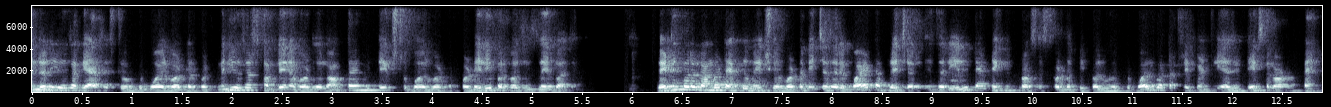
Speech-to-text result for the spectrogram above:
generally use a gas stove to boil water, but many users complain about the long time it takes to boil water for daily purposes like bathing. Waiting for a longer time to make sure water reaches the required temperature is a really time-taking process for the people who have to boil water frequently as it takes a lot of time.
